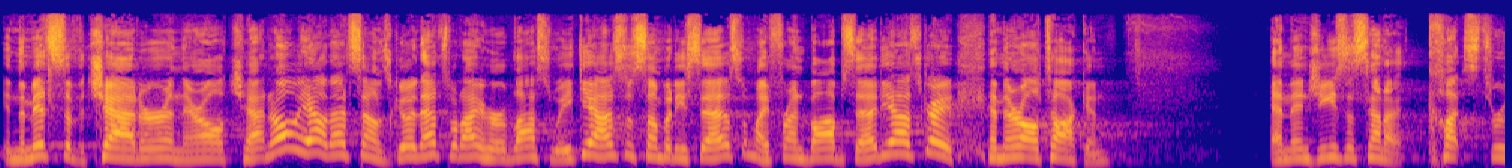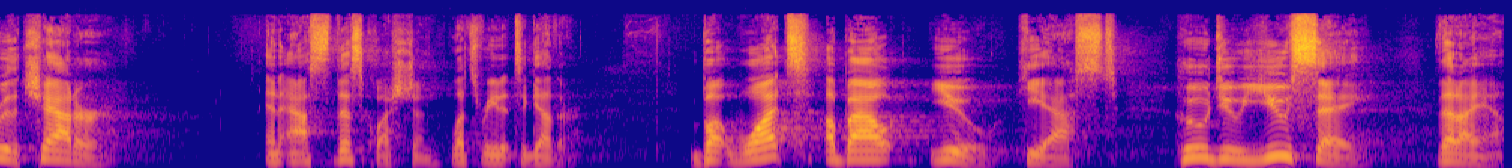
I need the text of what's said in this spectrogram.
in the midst of the chatter, and they're all chatting, oh, yeah, that sounds good. That's what I heard last week. Yeah, that's what somebody said. That's what my friend Bob said. Yeah, that's great. And they're all talking. And then Jesus kind of cuts through the chatter and asks this question. Let's read it together. But what about you? He asked. Who do you say that I am?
